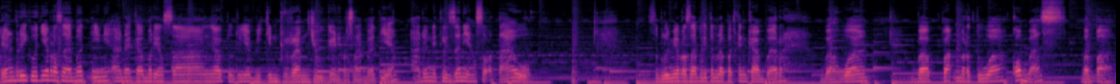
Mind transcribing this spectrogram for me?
Dan berikutnya persahabat, ini ada kabar yang sangat tentunya bikin geram juga nih persahabat ya. Ada netizen yang sok tahu. Sebelumnya persahabat kita mendapatkan kabar bahwa Bapak mertua Kobas, Bapak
